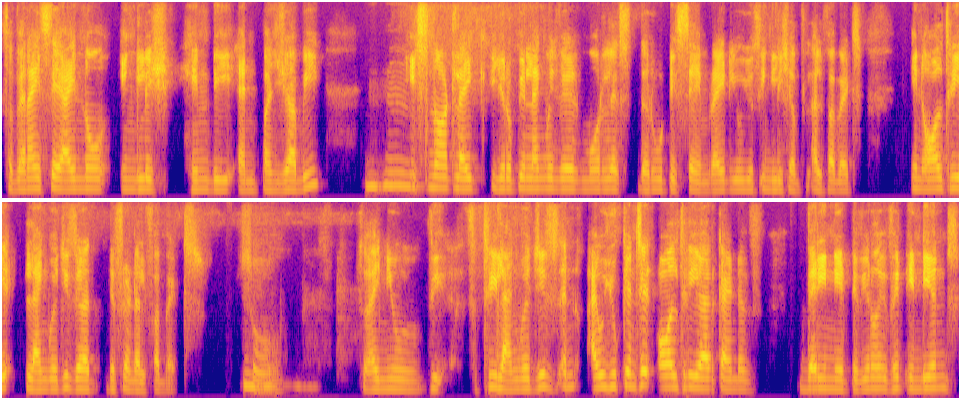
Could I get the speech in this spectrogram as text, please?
So when I say I know English, Hindi, and Punjabi, mm-hmm. it's not like European language where more or less the root is same, right? You use English alphabets. In all three languages, there are different alphabets. So mm-hmm so I knew we, so three languages, and I, you can say all three are kind of very native. You know, if it Indians,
